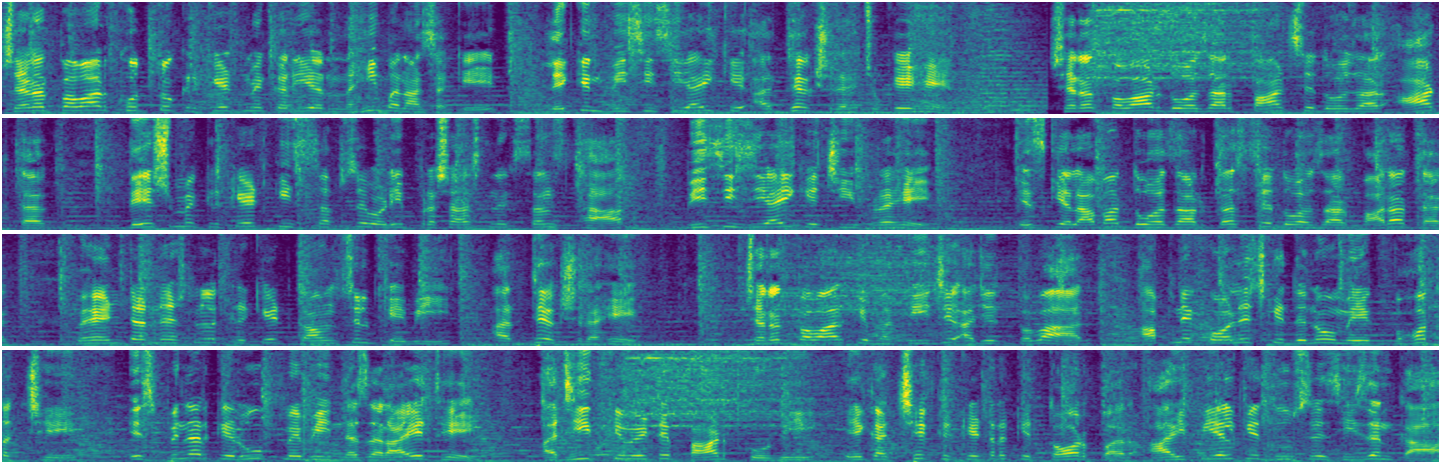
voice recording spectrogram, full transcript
शरद पवार खुद तो क्रिकेट में करियर नहीं बना सके, लेकिन बीसीसीआई के अध्यक्ष रह चुके हैं। शरद पवार 2005 से 2008 तक देश में क्रिकेट की सबसे बड़ी प्रशासनिक संस्था बीसीसीआई के चीफ रहे। इसके अलावा 2010 से 2012 तक वह इंटरनेशनल क्रिकेट काउंसिल के भी अध्यक्ष रहे। शरद पवार के भतीजे अजीत पवार अपने कॉलेज के दिनों में एक बहुत अच्छे स्पिनर के रूप में भी नज़र आए थे। अजीत के बेटे पार्थ को भी एक अच्छे क्रिकेटर के तौर पर आईपीएल के दूसरे सीज़न का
